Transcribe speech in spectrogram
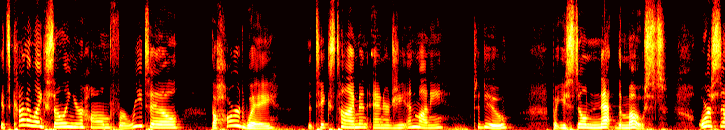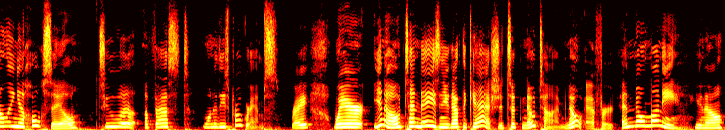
it's kind of like selling your home for retail the hard way that takes time and energy and money to do, but you still net the most, or selling a wholesale to a, a fast one of these programs right? Where, you know, 10 days and you got the cash. It took no time, no effort, and no money, you know,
